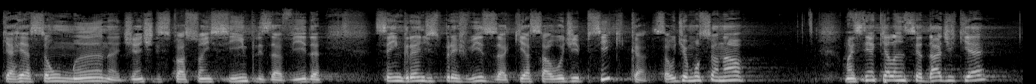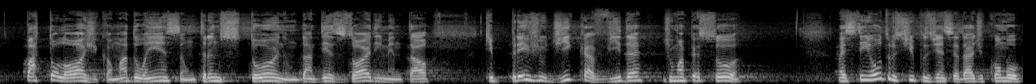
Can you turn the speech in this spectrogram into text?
que é a reação humana diante de situações simples da vida, sem grandes prejuízos aqui à saúde psíquica, saúde emocional. Mas tem aquela ansiedade que é patológica, uma doença, um transtorno, uma desordem mental que prejudica a vida de uma pessoa. Mas tem outros tipos de ansiedade, como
